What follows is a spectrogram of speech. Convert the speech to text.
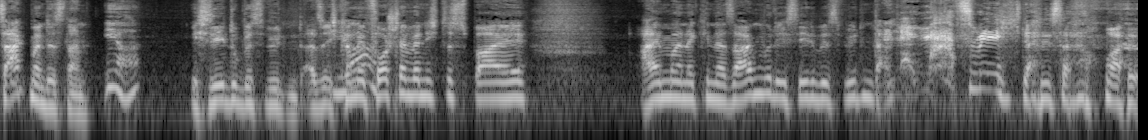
Sagt man das dann? Ja. Ich sehe, du bist wütend. Also ich kann ja. mir vorstellen, wenn ich das bei einem meiner Kinder sagen würde, ich sehe, du bist wütend, dann lass mich! Dann ist er nochmal,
